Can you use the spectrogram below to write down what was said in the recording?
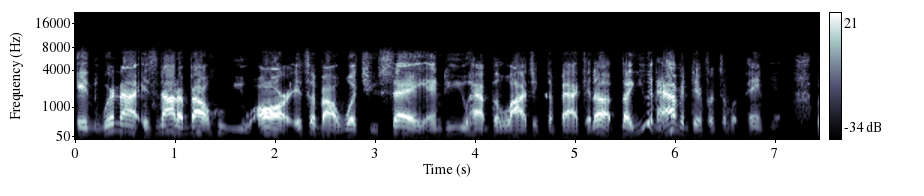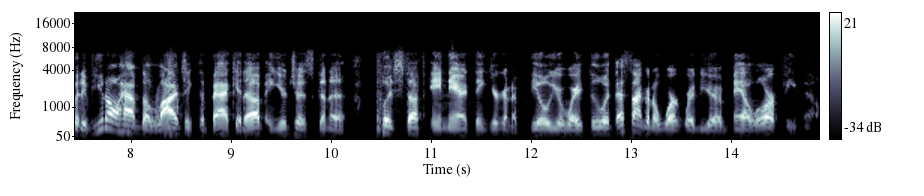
it, we're not it's not about who you are it's about what you say and do you have the logic to back it up? Like you can have a difference of opinion but if you don't have the logic to back it up and you're just gonna put stuff in there and think you're gonna feel your way through it that's not gonna work whether you're a male or a female.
